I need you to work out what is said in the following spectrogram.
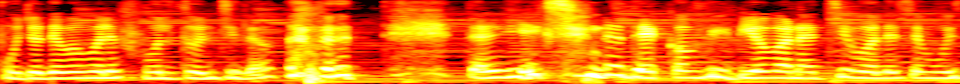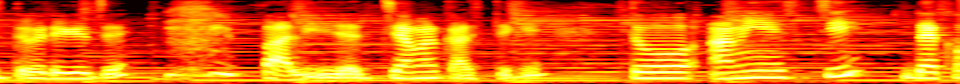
পুজো দেবো বলে ফুল তুলছিল। তার রিয়েকশনটা দেখো ভিডিও বানাচ্ছি বলে সে বুঝতে পেরে গেছে। পালিয়ে যাচ্ছে আমার কাছ থেকে। তো আমি এসছি, দেখো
